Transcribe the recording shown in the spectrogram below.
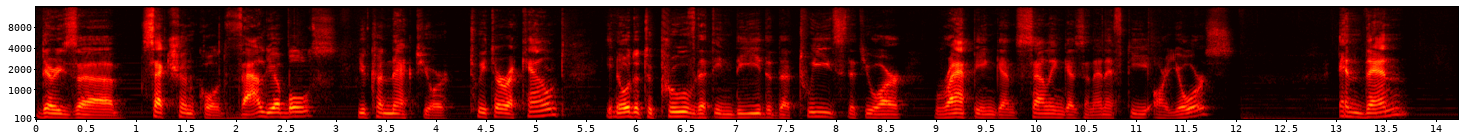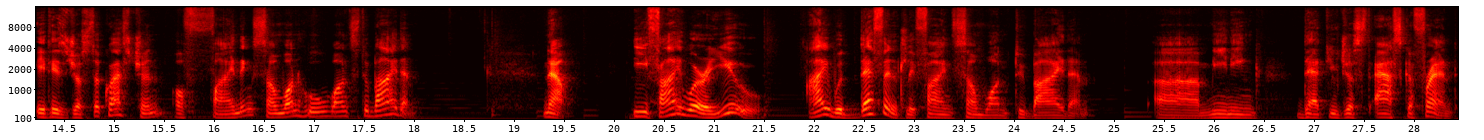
There is a section called Valuables. You connect your Twitter account in order to prove that indeed the tweets that you are wrapping and selling as an NFT are yours. And then it is just a question of finding someone who wants to buy them. Now, if I were you, I would definitely find someone to buy them, uh, meaning that you just ask a friend,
